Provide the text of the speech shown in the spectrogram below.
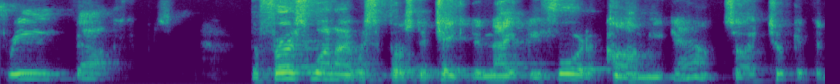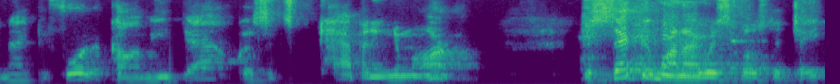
three Valiums. The first one I was supposed to take the night before to calm me down. So I took it the night before to calm me down because it's happening tomorrow. The second one I was supposed to take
